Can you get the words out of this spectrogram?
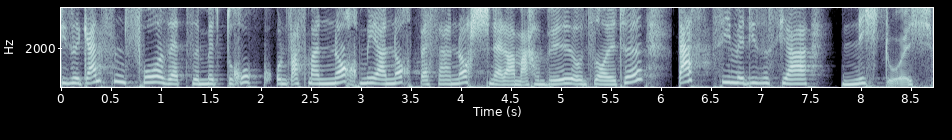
diese ganzen Vorsätze mit Druck und was man noch mehr, noch besser, noch schneller machen will und sollte, das ziehen wir dieses Jahr nicht durch.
